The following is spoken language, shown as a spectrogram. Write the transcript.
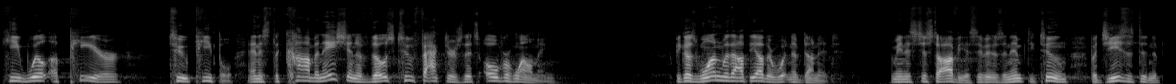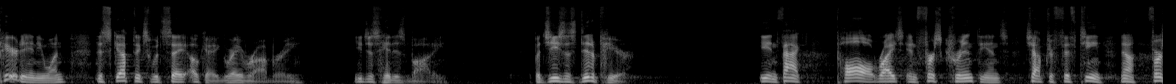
he will appear to people. And it's the combination of those two factors that's overwhelming. Because one without the other wouldn't have done it. I mean, it's just obvious. If it was an empty tomb, but Jesus didn't appear to anyone, the skeptics would say, okay, grave robbery. You just hid his body. But Jesus did appear. In fact, Paul writes in 1 Corinthians chapter 15. Now, 1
